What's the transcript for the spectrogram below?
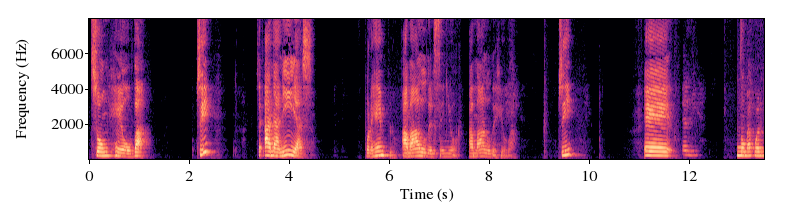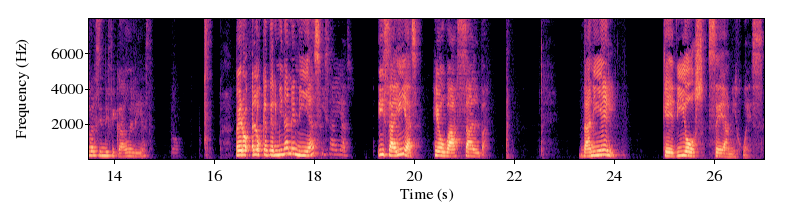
son Jehová. ¿Sí? Ananías, por ejemplo, amado del Señor, amado de Jehová. ¿Sí? Eh, no me acuerdo el significado de Elías. Pero los que terminan en Ías, Isaías. Isaías, Jehová salva. Daniel, que Dios sea mi juez.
